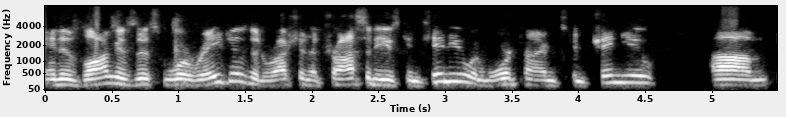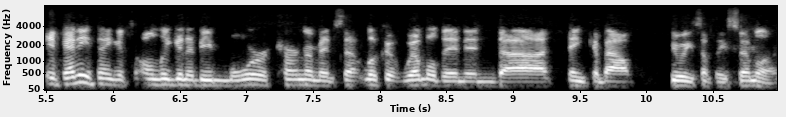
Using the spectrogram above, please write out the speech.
And as long as this war rages and Russian atrocities continue and war times continue, um, if anything, it's only going to be more tournaments that look at Wimbledon and uh, think about doing something similar.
